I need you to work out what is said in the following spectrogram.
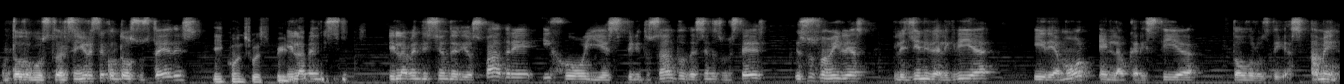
Con todo gusto. El Señor esté con todos ustedes. Y con su Espíritu. Y la bendición, y la bendición de Dios Padre, Hijo y Espíritu Santo descienda sobre ustedes y sus familias y les llene de alegría y de amor en la Eucaristía todos los días. Amén.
